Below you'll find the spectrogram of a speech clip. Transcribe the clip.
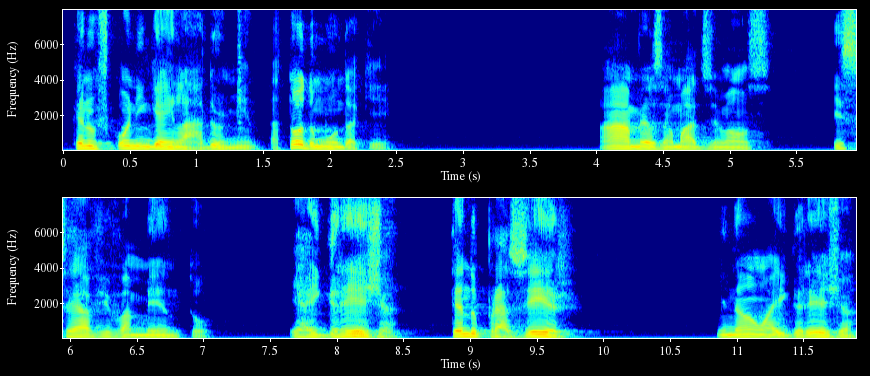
Porque não ficou ninguém lá dormindo. Está todo mundo aqui. Ah, meus amados irmãos, isso é avivamento. É a igreja tendo prazer e não a igreja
